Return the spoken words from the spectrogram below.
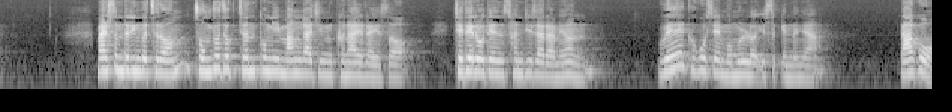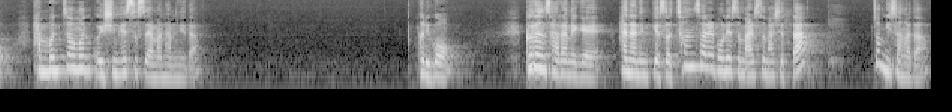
말씀드린 것처럼 종교적 전통이 망가진 그 나라에서 제대로 된 선지자라면 왜 그곳에 머물러 있었겠느냐? 라고 한 번쯤은 의심했었어야만 합니다. 그리고 그런 사람에게 하나님께서 천사를 보내서 말씀하셨다? 좀 이상하다.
